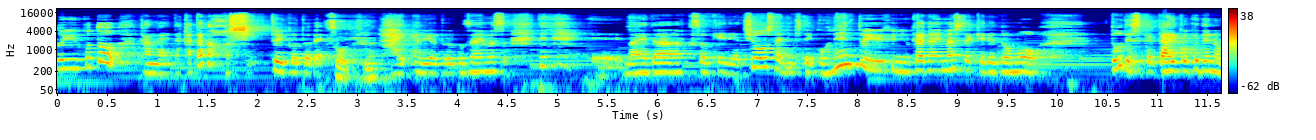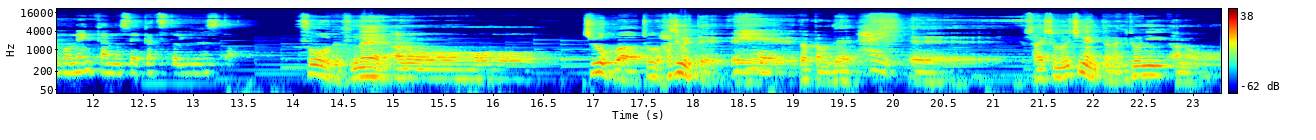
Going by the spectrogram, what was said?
ということを考えた方が欲しいということで。そうですね。はい、ありがとうございます。で、えー、前田副総経理は調査に来て5年というふうに伺いましたけれども、どうですか？外国での5年間の生活と言いますと。そうですね。あのー、中国はちょうど初めて、えー、だったので、はい、えー、最初の1年っていうのは非常に、あの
